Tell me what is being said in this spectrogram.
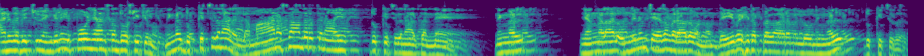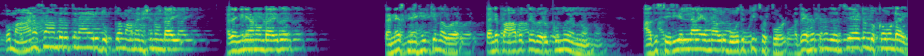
അനുദപിച്ചു എങ്കിലും ഇപ്പോൾ ഞാൻ സന്തോഷിക്കുന്നു. നിങ്ങൾ ദുഃഖിച്ചതിനാലല്ല മാനസാന്തരത്തിനായി ദുഃഖിച്ചതിനാൽ തന്നെ. നിങ്ങൾ ഞങ്ങളാൽ ഒന്നിനും ഛേദം വരാതെ വണ്ണം. ദൈവഹിതപ്രകാരമല്ലോ നിങ്ങൾ ദുഃഖിച്ചത്. അപ്പൊ മാനസാന്തരത്തിനായ ഒരു ദുഃഖം ആ മനുഷ്യനുണ്ടായി. അതെങ്ങനെയാണ് ഉണ്ടായത്? തന്നെ സ്നേഹിക്കുന്നവർ തന്റെ പാപത്തെ വെറുക്കുന്നു എന്നും അത് ശരിയല്ല എന്ന് അവർ ബോധിപ്പിച്ചപ്പോൾ അദ്ദേഹത്തിന് തീർച്ചയായിട്ടും ദുഃഖമുണ്ടായി.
